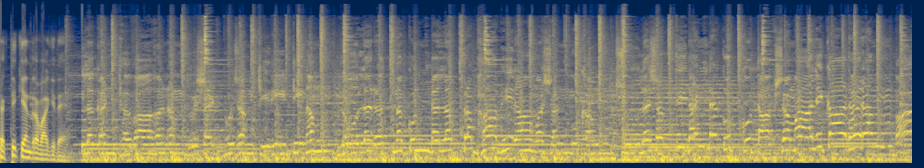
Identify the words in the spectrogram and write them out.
ಶಕ್ತಿ ಕೇಂದ್ರವಾಗಿದೆ. नीलकण्ठवाहनं द्विषड्भुजं किरीटिनं लोलरत्नकुण्डलप्रभाभिरामषण्मुखं शूलशक्तिदण्डकुक्कुटाक्षमालिकाधरं बाल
